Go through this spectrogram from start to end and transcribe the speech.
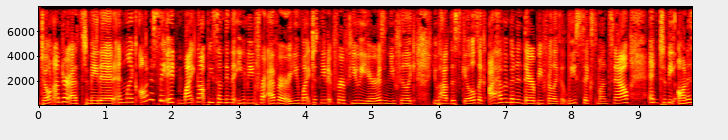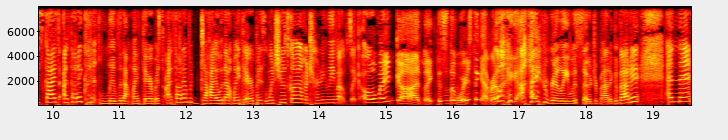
Don't underestimate it. And like, honestly, it might not be something that you need forever. You might just need it for a few years and you feel like you have the skills. Like, I haven't been in therapy for like at least six months now. And to be honest, guys, I thought I couldn't live without my therapist. I thought I would die without my therapist. When she was going on maternity leave, I was like, oh my God, like, this is the worst thing ever. Like, I really was so dramatic about it. And then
